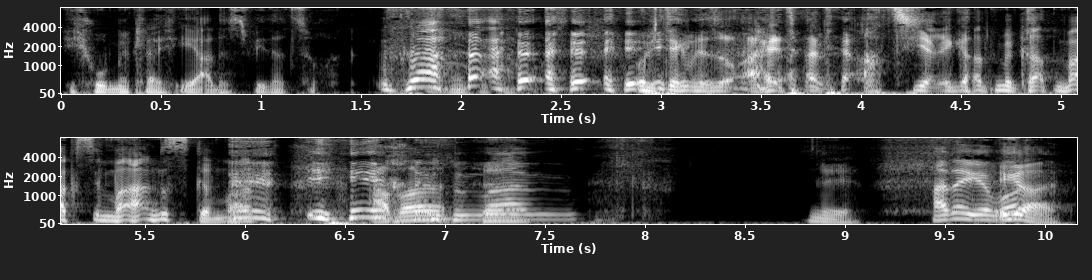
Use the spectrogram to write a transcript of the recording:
ich hole mir gleich eh alles wieder zurück. und ich denke mir so, Alter, der 80-Jährige hat mir gerade maximal Angst gemacht. Aber äh, Mann. nee, Hat er gewonnen? egal.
